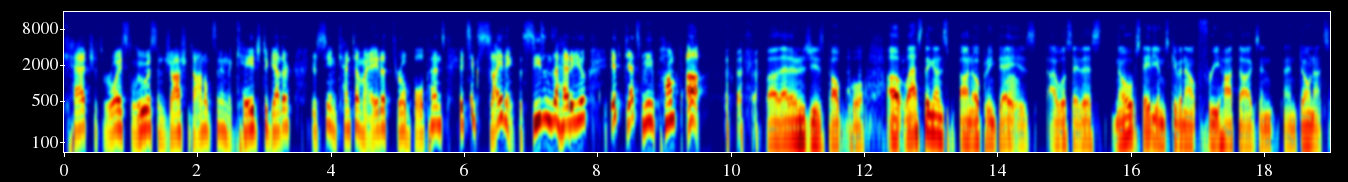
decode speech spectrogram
catch. It's Royce Lewis and Josh Donaldson in the cage together. You're seeing Kenta Maeda throw bullpens. It's exciting. The season's ahead of you. It gets me pumped up. wow, that energy is palpable. Uh, last thing on on opening day Wow. is I will say this: no stadiums giving out free hot dogs and and donuts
